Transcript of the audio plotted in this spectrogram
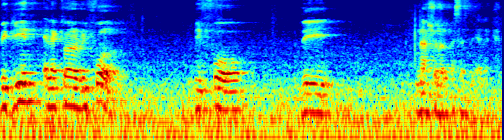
begin electoral reform before the National Assembly election.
